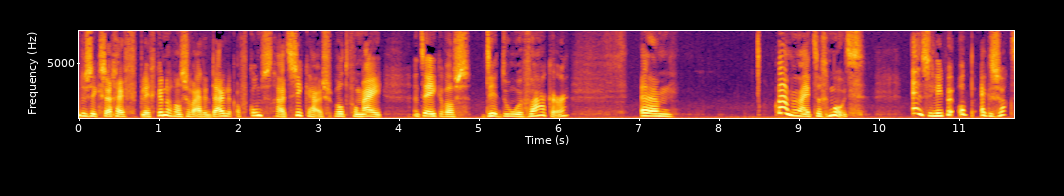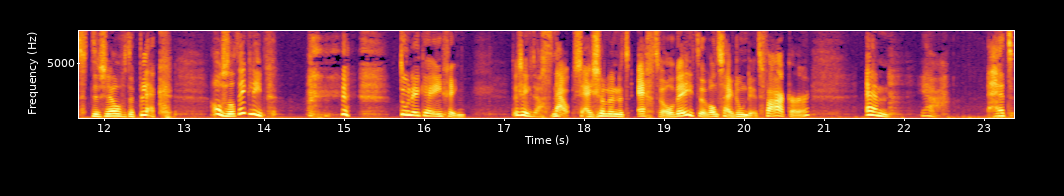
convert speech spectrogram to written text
Dus ik zeg even verpleegkundigen, want ze waren duidelijk afkomstig uit het ziekenhuis. Wat voor mij een teken was, dit doen we vaker. Um, kwamen mij tegemoet. En ze liepen op exact dezelfde plek als dat ik liep. Toen ik heen ging. Dus ik dacht, nou, zij zullen het echt wel weten, want zij doen dit vaker. En ja, het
